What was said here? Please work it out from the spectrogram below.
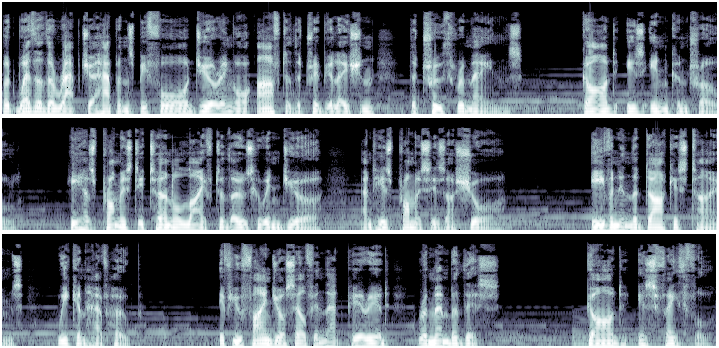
But whether the rapture happens before, during, or after the tribulation, the truth remains. God is in control. He has promised eternal life to those who endure, and his promises are sure. Even in the darkest times, we can have hope. If you find yourself in that period, remember this. God is faithful,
